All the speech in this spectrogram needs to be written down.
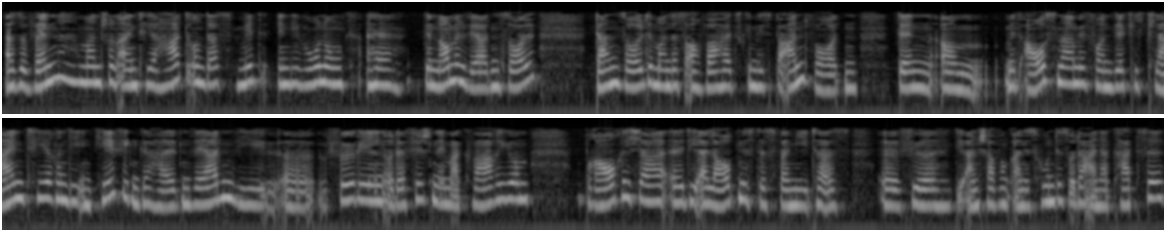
Also wenn man schon ein Tier hat und das mit in die Wohnung äh, genommen werden soll, dann sollte man das auch wahrheitsgemäß beantworten. Denn ähm, mit Ausnahme von wirklich kleinen Tieren, die in Käfigen gehalten werden, wie äh, Vögeln oder Fischen im Aquarium, brauche ich ja äh, die Erlaubnis des Vermieters äh, für die Anschaffung eines Hundes oder einer Katze.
